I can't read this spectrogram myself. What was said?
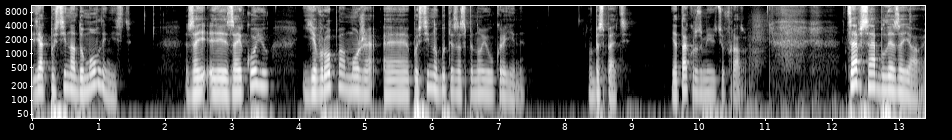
як постійна домовленість, за, е, за якою Європа може е, постійно бути за спиною України в безпеці. Я так розумію цю фразу. Це все були заяви.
